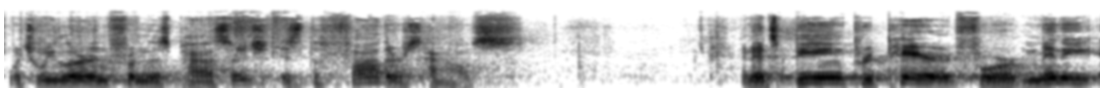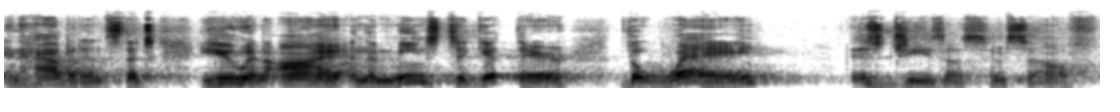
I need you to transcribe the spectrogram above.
which we learn from this passage is the Father's house. And it's being prepared for many inhabitants. That's you and I. And the means to get there, the way, is Jesus himself.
